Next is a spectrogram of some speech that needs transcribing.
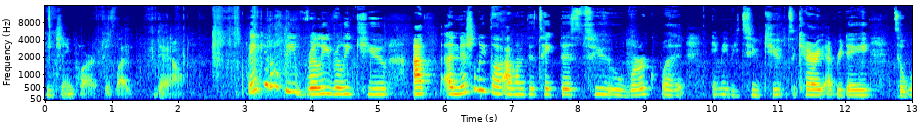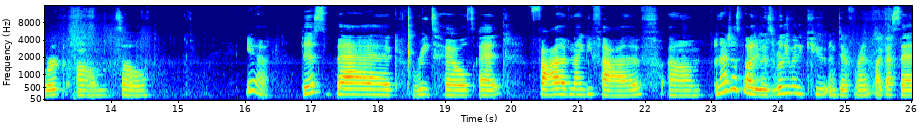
keychain part is like down. I think it'll be really, really cute. I initially thought I wanted to take this to work, but it may be too cute to carry every day to work. Um, so yeah, this bag retails at $5.95. Um, and I just thought it was really, really cute and different. Like I said,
